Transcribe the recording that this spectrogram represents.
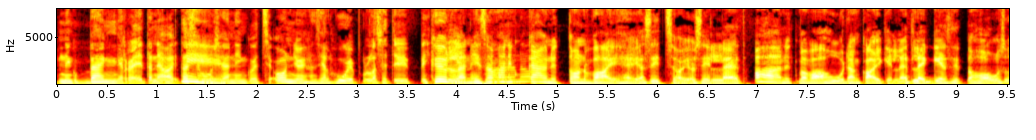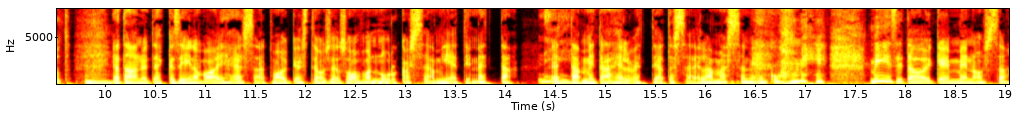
niin kuin bängereitä, ne, tai niin. semmoisia, niin kuin, että se on jo ihan siellä huipulla se tyyppi. Kyllä, ja niin se on vähän niin kuin käynyt ton vaiheen ja sitten se on jo silleen, että aha, nyt mä vaan huudan kaikille, että leggin sitten housut. Mm. Ja tää on nyt ehkä siinä vaiheessa, että mä oikeasti on siellä sohvan nurkassa ja mietin, että, niin. että mitä helvettiä tässä elämässä, niin kuin, mihin, mihin sitä oikein menossa.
